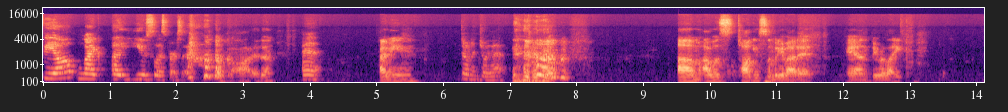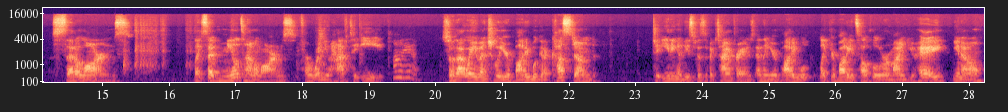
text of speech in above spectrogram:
feel like a useless person. oh, God. and I mean, don't enjoy that. um, I was talking to somebody about it, and they were like, set alarms, like set mealtime alarms for when you have to eat, oh yeah. so that way eventually your body will get accustomed to eating at these specific time frames, and then your body will, like your body itself, will remind you, hey, you know,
